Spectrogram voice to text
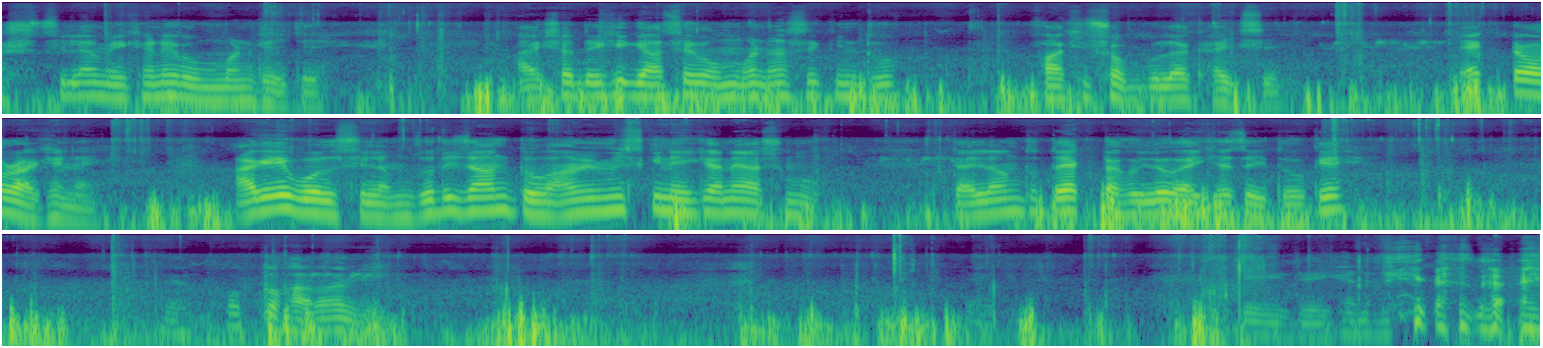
আসছিলাম এখানে রুম্মান খাইতে। আয়সা দেখি গাছে রুম্মান আছে, কিন্তু পাখি সবগুলা খাইছে। একটাও রাখে নাই। আগেই বলছিলাম, যদি জানতো আমি মিসকিন এইখানে আসমু, তাইলে অন্তত একটা হইলেও রাইখে চাইতো ওকে? কত হারামি এই যে এখানে দেখা যায়।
